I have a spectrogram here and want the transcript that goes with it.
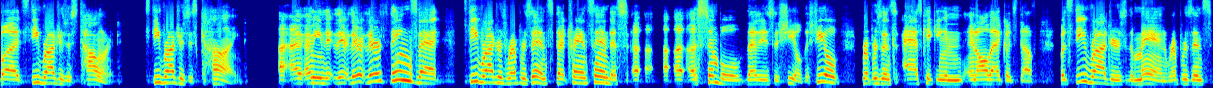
but Steve Rogers is tolerant. Steve Rogers is kind. I, I, I mean, there, there, there are things that Steve Rogers represents that transcend a symbol that is the shield. The shield represents ass kicking and, and all that good stuff, but Steve Rogers, the man, represents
